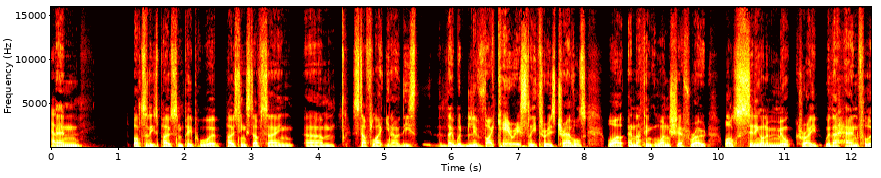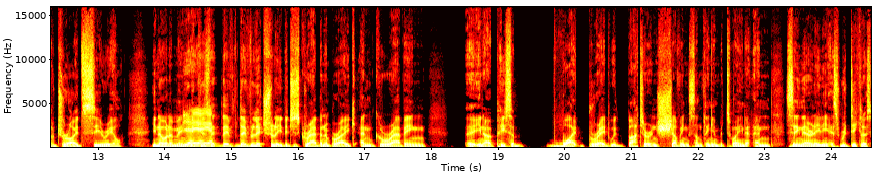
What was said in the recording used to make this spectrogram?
Yep. And lots of these posts and people were posting stuff saying, um, stuff like, you know, these, they would live vicariously through his travels. While, and I think one chef wrote, while sitting on a milk crate with a handful of dried cereal. You know what I mean? Yeah, because yeah, yeah. they've they've literally they're just grabbing a break and grabbing, uh, you know, a piece of white bread with butter and shoving something in between it and sitting there and eating it. It's ridiculous.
